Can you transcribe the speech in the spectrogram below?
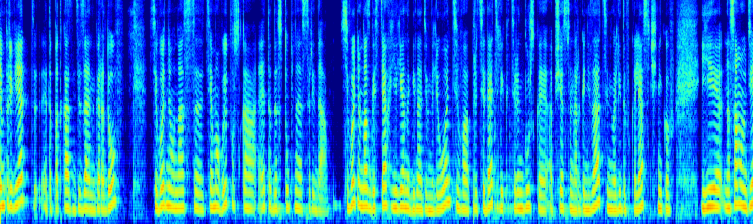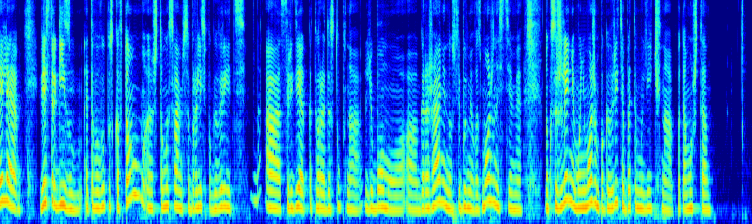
Всем привет! Это подкаст «Дизайн городов». Сегодня у нас э, тема выпуска — это доступная среда. Сегодня у нас в гостях Елена Геннадьевна Леонтьева, председатель Екатеринбургской общественной организации инвалидов-колясочников. И на самом деле весь трагизм этого выпуска в том, э, что мы с вами собрались поговорить о среде, которая доступна любому а, горожанину с любыми возможностями. Но, к сожалению, мы не можем поговорить об этом лично, потому что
